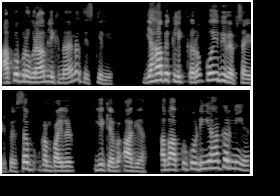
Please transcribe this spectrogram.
आपको प्रोग्राम लिखना है ना तो इसके लिए। यहाँ पे क्लिक करो, कोई भी वेबसाइट पे, सब कंपाइलर, ये क्या, आ गया। अब आपको कोडिंग यहाँ करनी है।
